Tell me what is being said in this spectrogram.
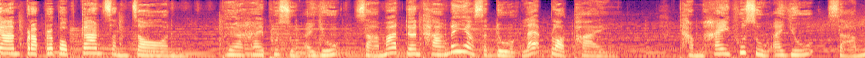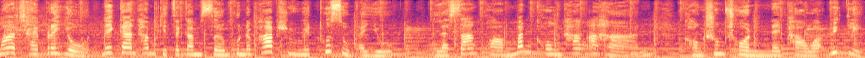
การปรับระบบการสัญจร เพื่อให้ผู้สูงอายุสามารถเดินทางได้อย่างสะดวกและปลอดภัยทำให้ผู้สูงอายุสามารถใช้ประโยชน์ในการทำกิจกรรมเสริมคุณภาพชีวิตผู้สูงอายุ และสร้างความมั่นคงทางอาหารของชุมชนในภาวะวิกฤต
